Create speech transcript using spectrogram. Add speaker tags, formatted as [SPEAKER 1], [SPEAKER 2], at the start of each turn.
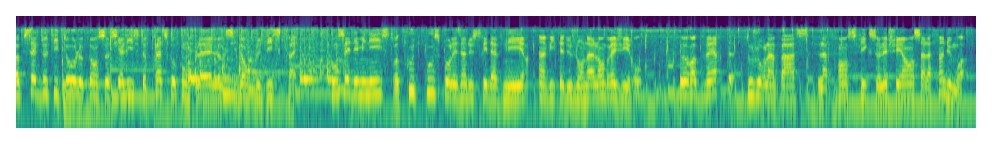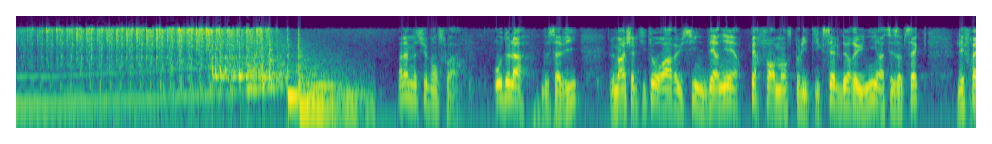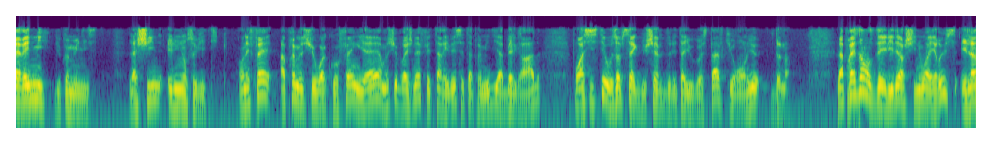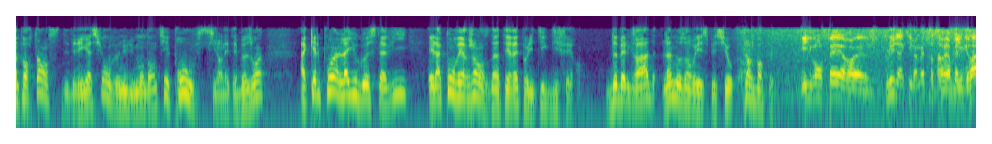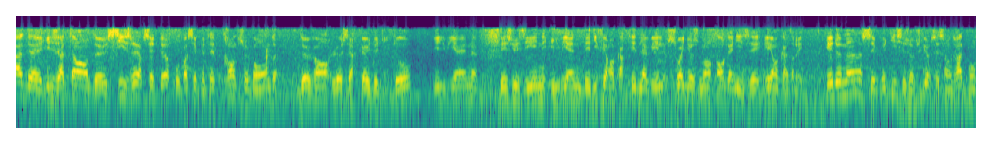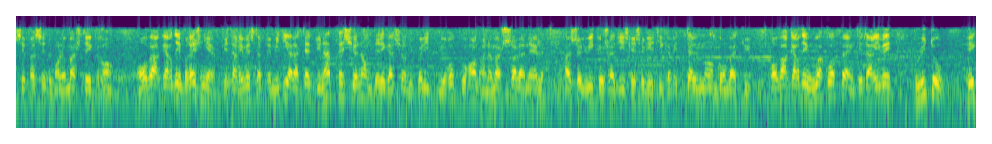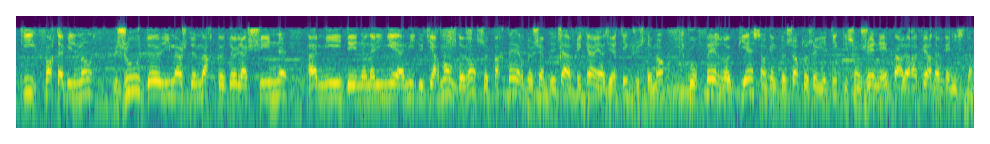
[SPEAKER 1] Obsèque de Tito, le camp socialiste presque au complet, l'Occident plus discret. Conseil des ministres, coup de pouce pour les industries d'avenir, invité du journal André Giraud. Europe verte, toujours l'impasse, la France fixe l'échéance à la fin du mois.
[SPEAKER 2] Madame, Monsieur, bonsoir. Au-delà de sa vie, le maréchal Tito aura réussi une dernière performance politique, celle de réunir à ses obsèques les frères ennemis du communisme, la Chine et l'Union soviétique. En effet, après M. Feng hier, M. Brejnev est arrivé cet après-midi à Belgrade pour assister aux obsèques du chef de l'État yougoslave qui auront lieu demain. La présence des leaders chinois et russes et l'importance des délégations venues du monde entier prouvent, s'il en était besoin, à quel point la Yougoslavie est la convergence d'intérêts politiques différents. De Belgrade, l'un de nos envoyés spéciaux, Georges Bortoli.
[SPEAKER 3] Ils vont faire euh, plus d'un kilomètre à travers Belgrade. Ils attendent 6 heures, 7 heures pour passer peut-être 30 secondes devant le cercueil de Tito. Ils viennent des usines, ils viennent des différents quartiers de la ville, soigneusement organisés et encadrés. Et demain, ces petits, ces obscurs, ces sans grades vont s'effacer devant l'hommage des grands. On va regarder Brezhnev, qui est arrivé cet après-midi à la tête d'une impressionnante délégation du Politburo pour rendre un hommage solennel à celui que jadis les soviétiques avaient tellement combattu. On va regarder Wakofeng, qui est arrivé plus tôt et qui, fort habilement, joue de l'image de marque de la Chine, ami des non-alignés, ami du tiers-monde, devant ce parterre de chefs d'État africains et asiatiques, justement, pour faire pièce, en quelque sorte, aux soviétiques qui sont gênés par leur affaire d'Afghanistan.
